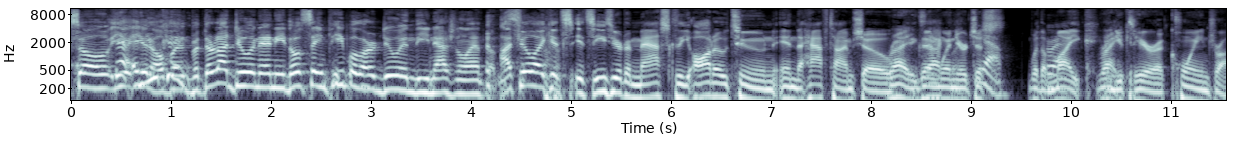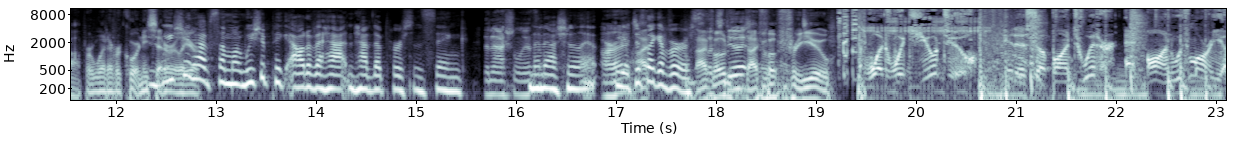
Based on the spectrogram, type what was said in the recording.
So Yeah, you, and you you know, can- but but they're not doing any. Those same people are doing the national anthem. I feel like it's it's easier to mask the auto tune in the halftime show Right, than when you're just Yeah, with a correct. mic and Right. you could hear a coin drop or whatever Courtney said we earlier. should have someone. We should pick out of a hat and have that person sing The national anthem. the national anthem. All right. Yeah, just I- like a verse. I Let's vote. do it. I vote for you. What would you do? Hit us up on Twitter at On With Mario.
